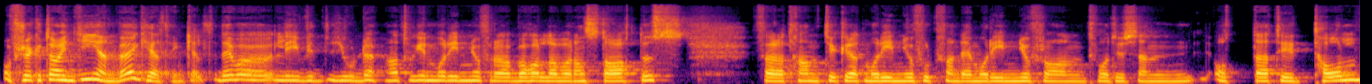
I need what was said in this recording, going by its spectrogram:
Och försöker ta en genväg helt enkelt. Det var vad Livid gjorde. Han tog in Mourinho för att behålla våran status. För att han tycker att Mourinho fortfarande är Mourinho från 2008 till 2012.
